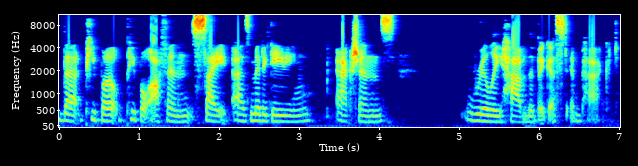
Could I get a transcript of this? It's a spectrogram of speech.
that people people often cite as mitigating actions really have the biggest impact.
